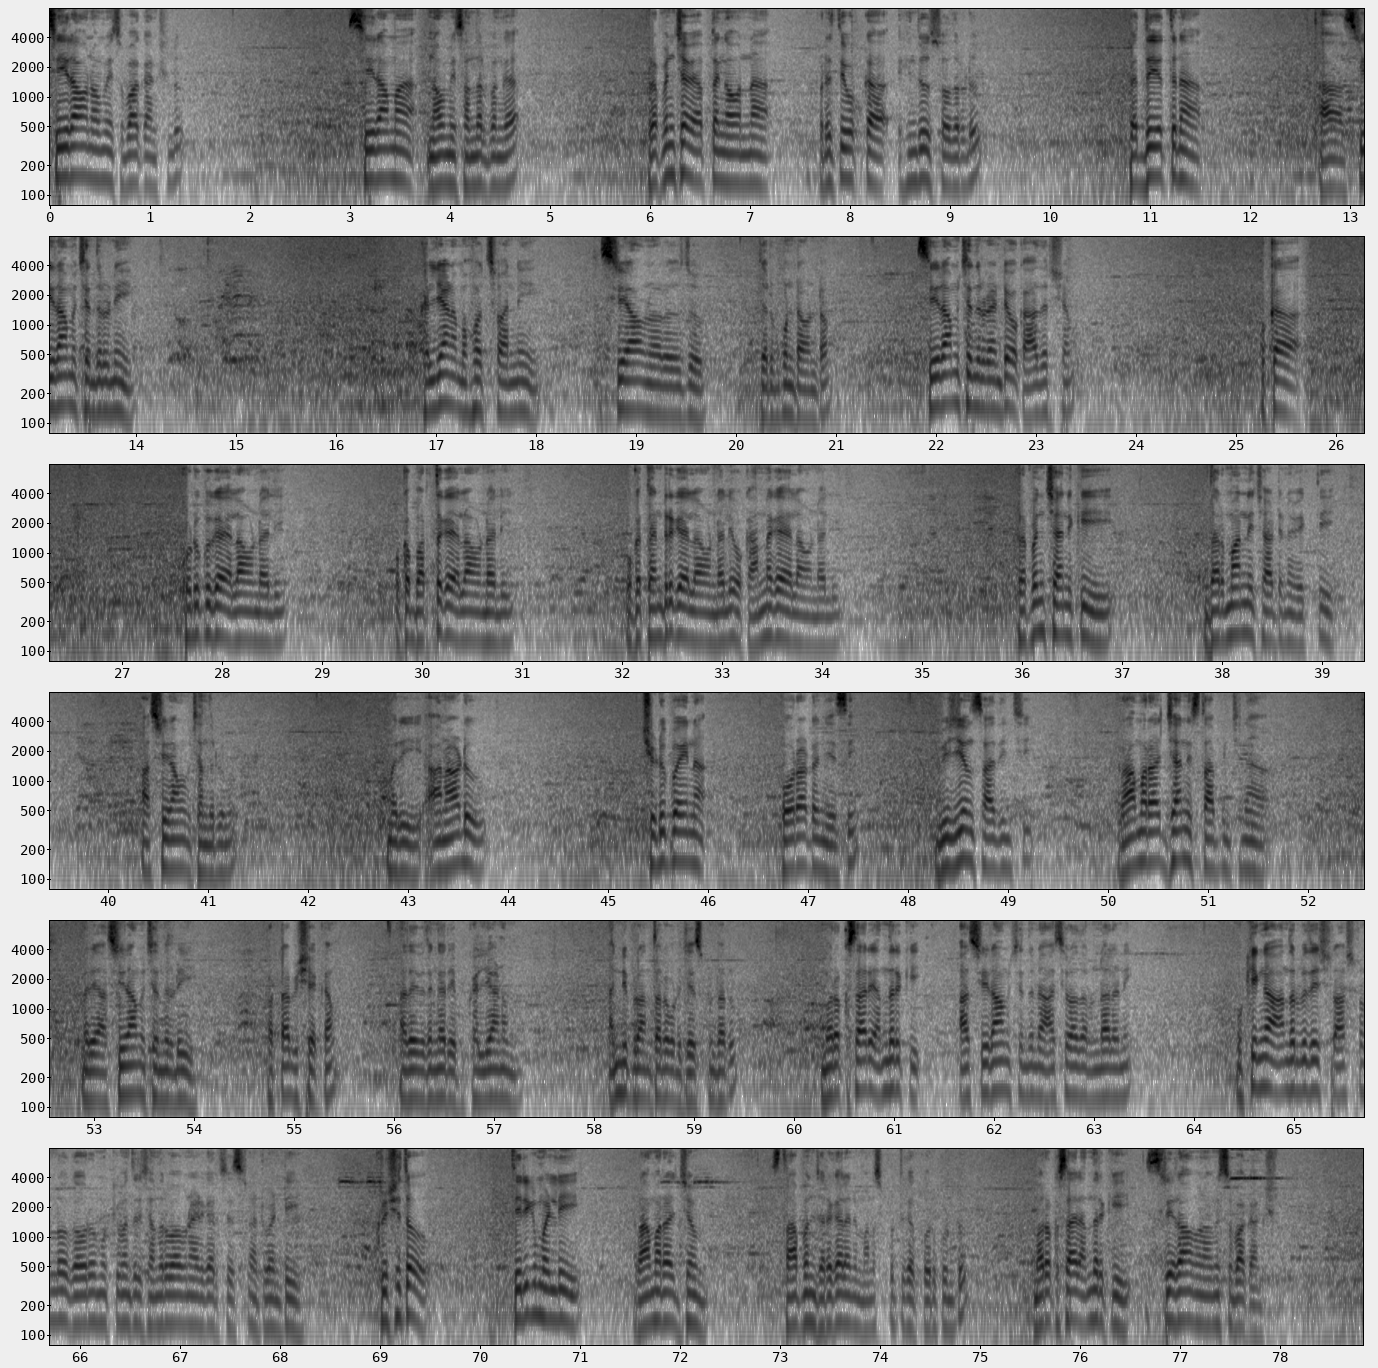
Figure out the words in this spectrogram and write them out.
శ్రీరామనవమి శుభాకాంక్షలు. శ్రీరామ నవమి సందర్భంగా ప్రపంచవ్యాప్తంగా ఉన్న ప్రతి ఒక్క హిందూ సోదరుడు పెద్ద ఎత్తున ఆ శ్రీరామచంద్రుని కళ్యాణ మహోత్సవాన్ని శ్రీరామనవమి రోజు జరుపుకుంటూ ఉంటాం. శ్రీరామచంద్రుడు అంటే ఒక ఆదర్శం. ఒక కొడుకుగా ఎలా ఉండాలి? ఒక భర్తగా ఎలా ఉండాలి? ఒక తండ్రిగా ఎలా ఉండాలి? ఒక అన్నగా ఎలా ఉండాలి? ప్రపంచానికి ధర్మాన్ని చాటిన వ్యక్తి ఆ శ్రీరామచంద్రుడు. మరి ఆనాడు చెడుపైన పోరాటం చేసి విజయం సాధించి రామరాజ్యాన్ని స్థాపించిన మరి ఆ శ్రీరామచంద్రుడి పట్టాభిషేకం అదేవిధంగా రేపు కళ్యాణం అన్ని ప్రాంతాల్లో కూడా చేసుకుంటారు. మరొకసారి అందరికీ ఆ శ్రీరామచంద్రుని ఆశీర్వాదాలు ఉండాలని ముఖ్యంగా ఆంధ్రప్రదేశ్ రాష్ట్రంలో గౌరవ ముఖ్యమంత్రి చంద్రబాబు నాయుడు గారు చేస్తున్నటువంటి కృషితో తిరిగి మళ్ళీ రామరాజ్యం స్థాపన జరగాలని మనస్ఫూర్తిగా కోరుకుంటూ మరొకసారి అందరికీ శ్రీరామనవమి శుభాకాంక్షలు.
